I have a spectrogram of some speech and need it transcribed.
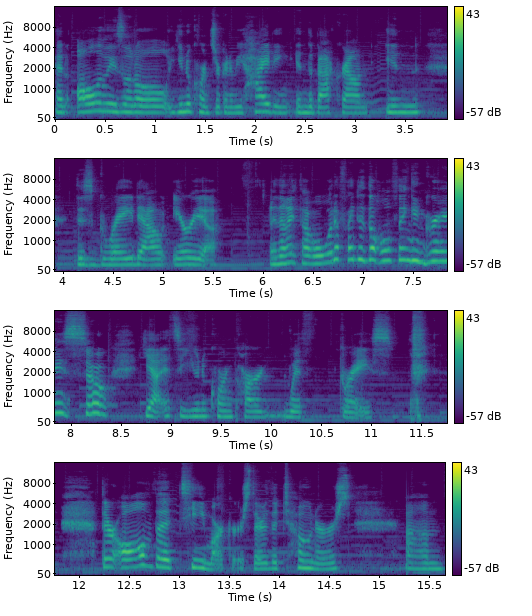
and all of these little unicorns are going to be hiding in the background in this grayed out area. And then I thought, well, what if I did the whole thing in grays? So yeah, it's a unicorn card with grays. They're all the T markers. They're the toners. Um,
